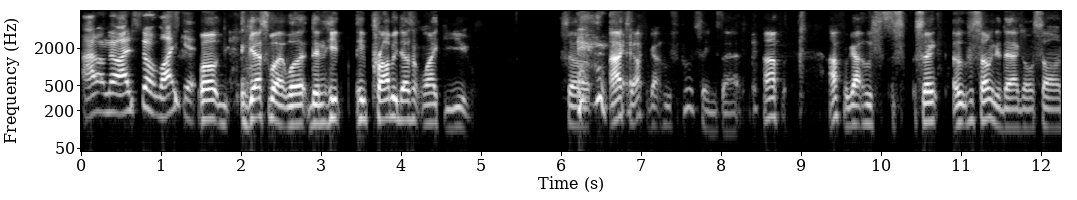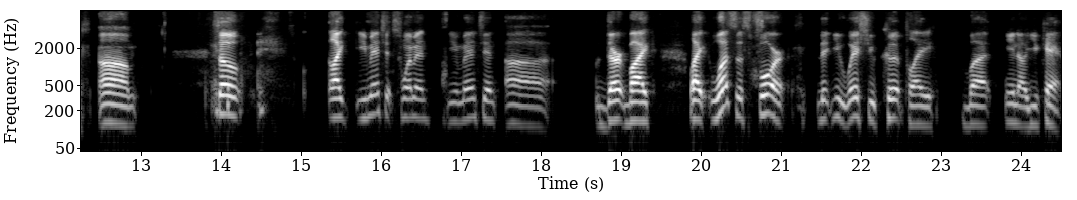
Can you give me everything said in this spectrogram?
I don't know. I just don't like it. Well, guess what? Well, then he he probably doesn't like you. So actually, I forgot who who sings that. I, I forgot who sing who sung the daggone song. Um, so like you mentioned swimming, you mentioned uh dirt bike. Like, what's a sport that you wish you could play, but you know you can't?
